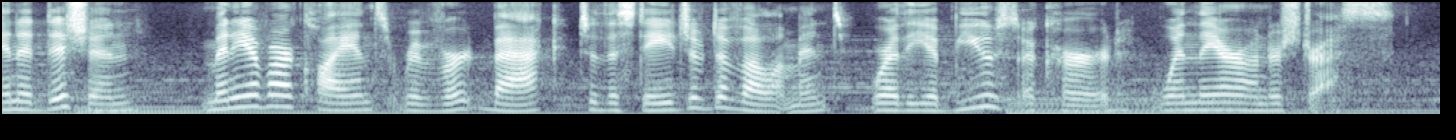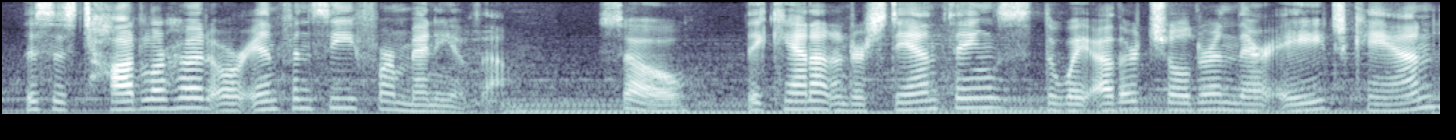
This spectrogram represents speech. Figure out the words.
In addition, many of our clients revert back to the stage of development where the abuse occurred when they are under stress. This is toddlerhood or infancy for many of them. So, they cannot understand things the way other children their age can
